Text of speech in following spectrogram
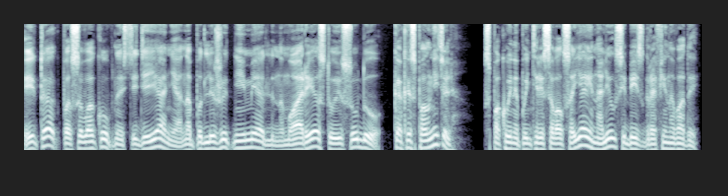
И так, по совокупности деяний, она подлежит немедленному аресту и суду. «Как исполнитель?» Спокойно поинтересовался я и налил себе из графина воды.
